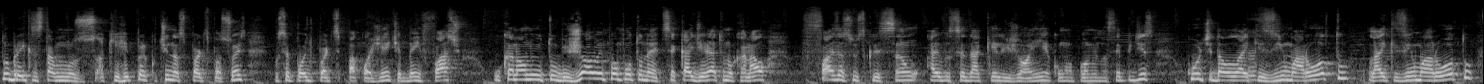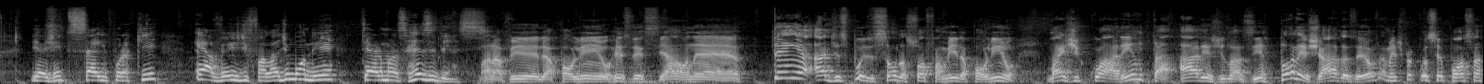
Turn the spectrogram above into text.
no break estávamos aqui repercutindo as participações. Você pode participar com a gente, é bem fácil. O canal no YouTube, jovempan.net, você cai direto no canal, faz a sua inscrição, aí você dá aquele joinha, como a Pamela sempre diz, curte, dá o likezinho maroto, likezinho maroto, e a gente segue por aqui. É a vez de falar de Monet Termas Residência. Maravilha, Paulinho, residencial, né? Tenha à disposição da sua família, Paulinho, mais de 40 áreas de lazer planejadas aí, obviamente, para que você possa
